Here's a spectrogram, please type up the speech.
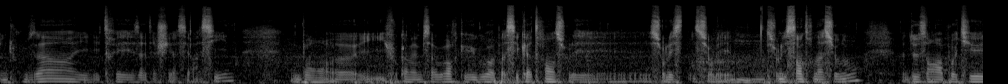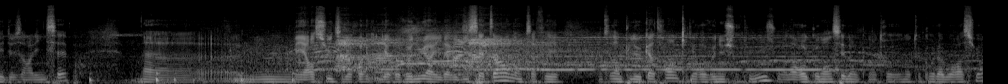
un Toulousain, il est très attaché à ses racines. Bon, euh, il faut quand même savoir que Hugo a passé 4 ans sur les, sur les, sur les, sur les centres nationaux, 2 ans à Poitiers et 2 ans à l'INSEP. Euh, mais ensuite il est, revenu, il avait 17 ans, donc ça fait maintenant plus de 4 ans qu'il est revenu sur Toulouse, où on a recommencé donc notre, notre collaboration.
